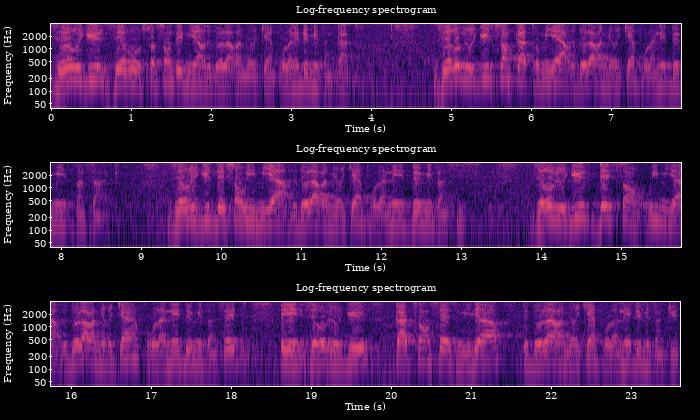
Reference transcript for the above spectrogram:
0,062 milliards de dollars américains pour l'année 2024, 0,104 milliards de dollars américains pour l'année 2025, 0,208 milliards de dollars américains pour l'année 2026, 0,208 milliards de dollars américains pour l'année 2027 et 0,416 milliards de dollars américains pour l'année 2028.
